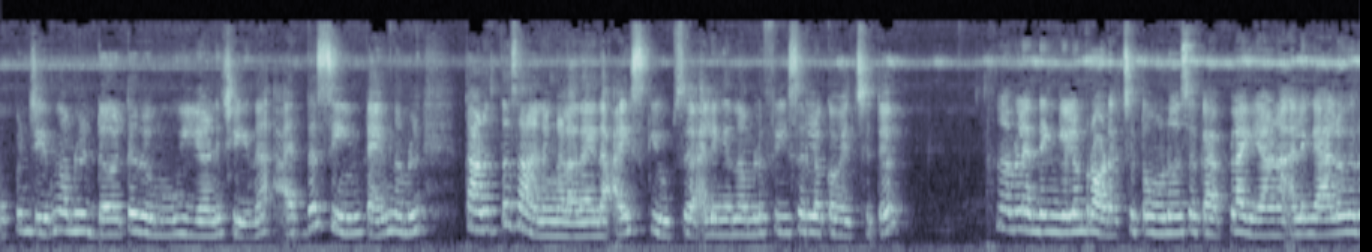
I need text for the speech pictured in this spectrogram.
ഓപ്പൺ ചെയ്ത് നമ്മൾ ഡേർട്ട് റിമൂവ് ചെയ്യുകയാണ് ചെയ്യുന്നത്. അറ്റ് ദ സെയിം ടൈം നമ്മൾ തണുത്ത സാധനങ്ങൾ അതായത് ഐസ് ക്യൂബ്സ് അല്ലെങ്കിൽ നമ്മൾ ഫ്രീസറിലൊക്കെ വെച്ചിട്ട് നമ്മൾ എന്തെങ്കിലും പ്രോഡക്റ്റ്സ് ടോണേഴ്സ് ഒക്കെ അപ്ലൈ ചെയ്യാണ് അല്ലെങ്കിൽ ആലോവേറ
